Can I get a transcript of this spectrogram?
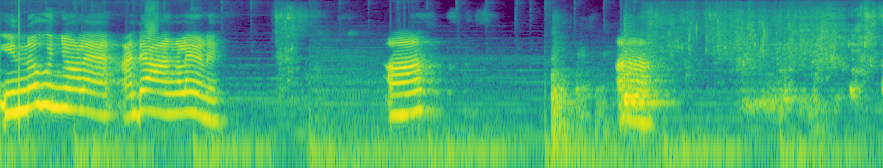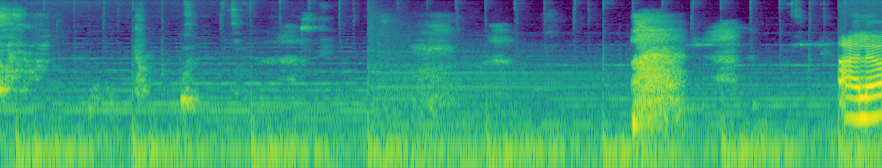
ഇന്ന് കുഞ്ഞോളെ എന്റെ ആങ്ങളെയാണ്. ആ ആ. ഹലോ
